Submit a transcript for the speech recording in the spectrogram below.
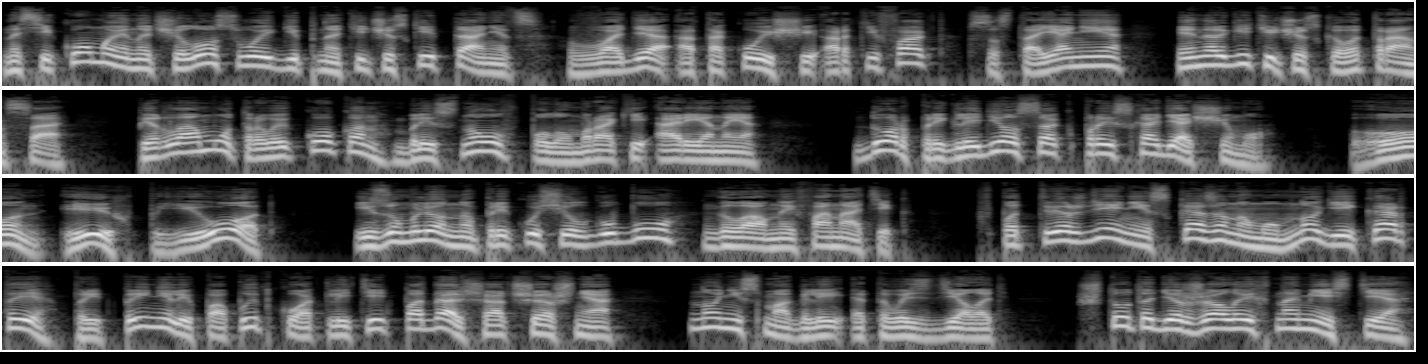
насекомое начало свой гипнотический танец, вводя атакующий артефакт в состояние энергетического транса. Перламутровый кокон блеснул в полумраке арены — Дор пригляделся к происходящему. «Он их пьет!» — изумленно прикусил губу главный фанатик. В подтверждении сказанному многие карты предприняли попытку отлететь подальше от шершня, но не смогли этого сделать. Что-то держало их на месте,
